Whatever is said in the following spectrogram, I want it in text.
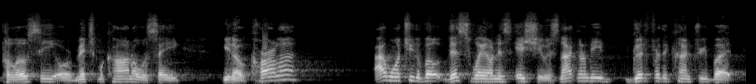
Pelosi or Mitch McConnell will say, you know, Carla, I want you to vote this way on this issue. It's not going to be good for the country, but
